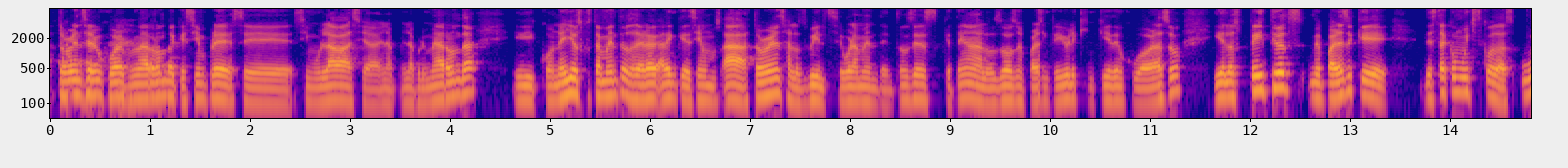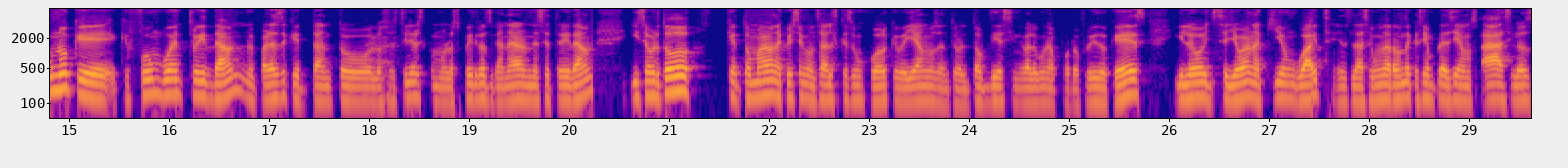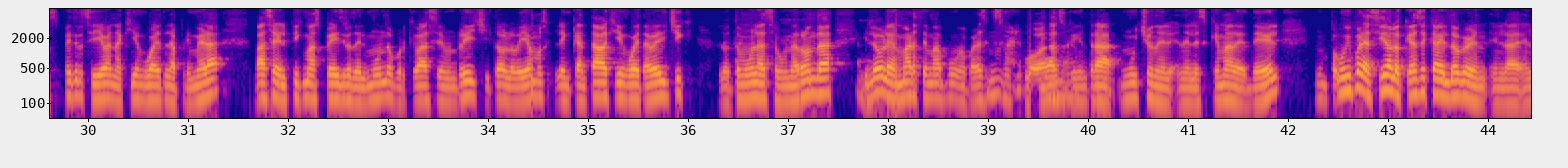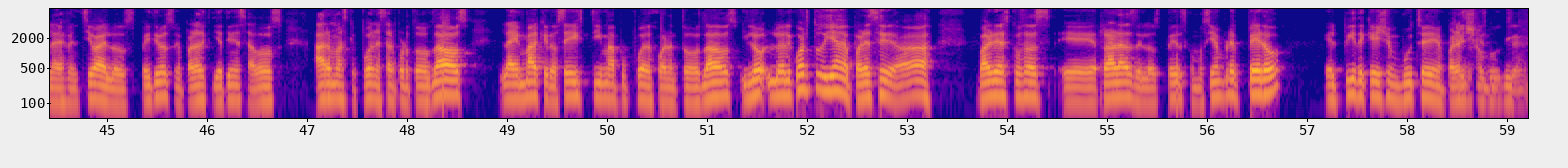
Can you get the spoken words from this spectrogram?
Torrance era un jugador de primera ronda que siempre se simulaba hacia en la, primera ronda y con ellos justamente, o sea, era alguien que decíamos, ah, Torrance a los Bills, seguramente. Entonces, que tengan a los dos me parece increíble. Kincaid es un jugadorazo. Y de los Patriots, me parece que destaco muchas cosas. Uno, que, fue un buen trade down. Me parece que tanto los Steelers como los Patriots ganaron ese trade down. Y sobre todo, que tomaron a Christian González, que es un jugador que veíamos dentro del top 10, sin duda alguna, por lo fluido que es. Y luego se llevaron a Keon White en la segunda ronda, que siempre decíamos, ah, si los Patriots se llevan a Keon White en la primera, va a ser el pick más Patriot del mundo porque va a ser un Rich y todo lo veíamos. Le encantaba Keon White a Belichick, lo tomó en la segunda ronda. Y luego la de Marte Mapu me parece que es un jugadorazo que entra mucho en el, en el esquema de, de, él. Muy parecido a lo que hace Kyle Dogger en, la, en, la, defensiva de los Patriots. Me parece que ya tienes a dos armas que pueden estar por todos lados. Linebacker o safety, Mapu puede jugar en todos lados. Y lo, lo del cuarto día me parece ah, varias cosas eh, raras de los Patriots, como siempre, pero el P de Cation Butte me parece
